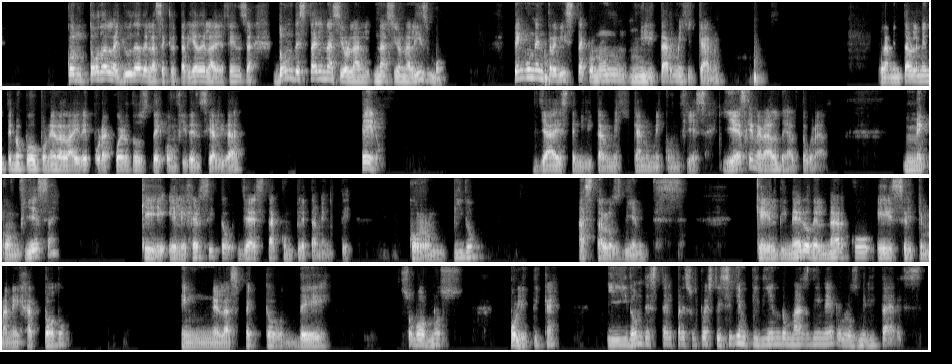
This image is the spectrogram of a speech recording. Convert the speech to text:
con toda la ayuda de la Secretaría de la Defensa. ¿Dónde está el nacionalismo? Tengo una entrevista con un militar mexicano. Lamentablemente no puedo poner al aire por acuerdos de confidencialidad, pero ya este militar mexicano me confiesa, y es general de alto grado, me confiesa que el ejército ya está completamente corrompido hasta los dientes, que el dinero del narco es el que maneja todo en el aspecto de sobornos, política, y dónde está el presupuesto. Y siguen pidiendo más dinero los militares.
